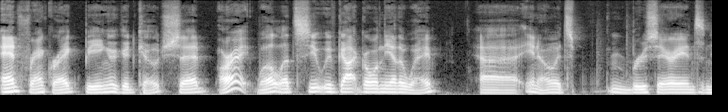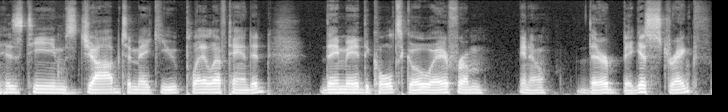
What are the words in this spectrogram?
And Frank Reich, being a good coach, said, All right, well, let's see what we've got going the other way. Uh, you know, it's Bruce Arians and his team's job to make you play left handed. They made the Colts go away from, you know, their biggest strength.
